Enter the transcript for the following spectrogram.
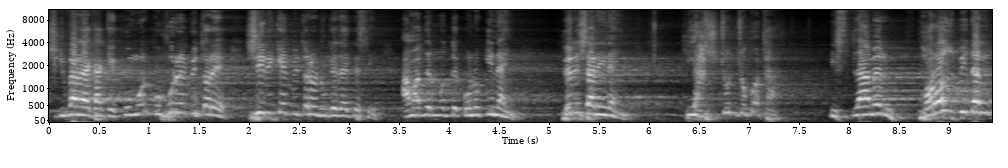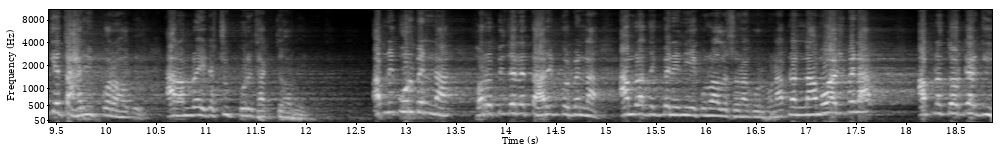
সীমারেখাকে কুমুর কুফুরের ভিতরে শিরিকের ভিতরে ঢুকে যাইতেছি। আমাদের মধ্যে কোনো কি নাই? ফেরেশানি নাই। কি আশ্চর্য কথা। ইসলামের ফরজ বিধানকে তাহারিফ করা হবে। আর আমরা এটা চুপ করে থাকতে হবে। আপনি করবেন না হরফ বিধানের তাহারিফ করবেন না আমরা দেখবেন এ নিয়ে কোনো আলোচনা করব না। আপনার নামও আসবে না আপনার দরকার কি?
